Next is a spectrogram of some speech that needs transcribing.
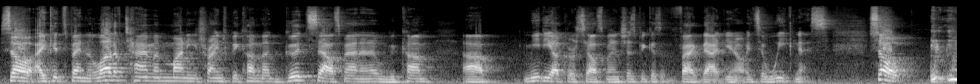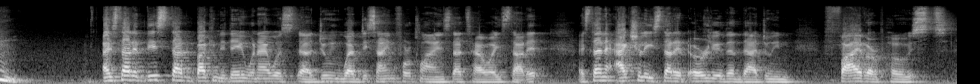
So I could spend a lot of time and money trying to become a good salesman, and I would become a mediocre salesman just because of the fact that you know it's a weakness. So I started this started back in the day when I was uh, doing web design for clients. That's how I started. I started actually started earlier than that doing Fiverr posts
